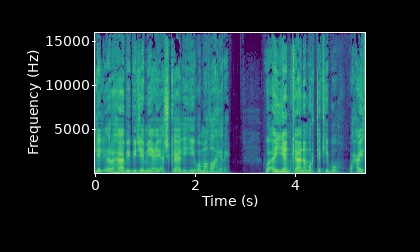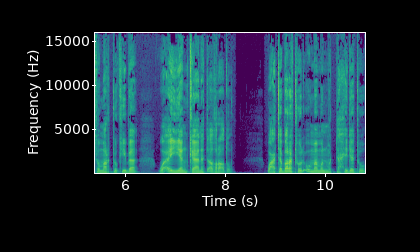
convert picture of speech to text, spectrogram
للإرهاب بجميع أشكاله ومظاهره وايا كان مرتكبه وحيثما ارتكب وايا كانت أغراضه واعتبرته الأمم المتحدة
